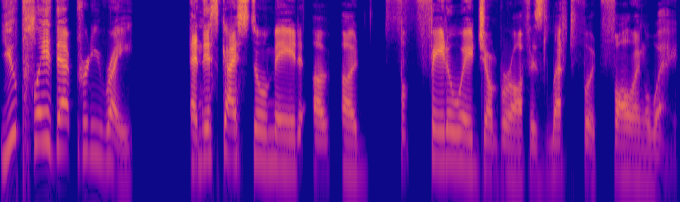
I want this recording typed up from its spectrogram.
you played that pretty right and this guy still made a, a f- fadeaway jumper off his left foot falling away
